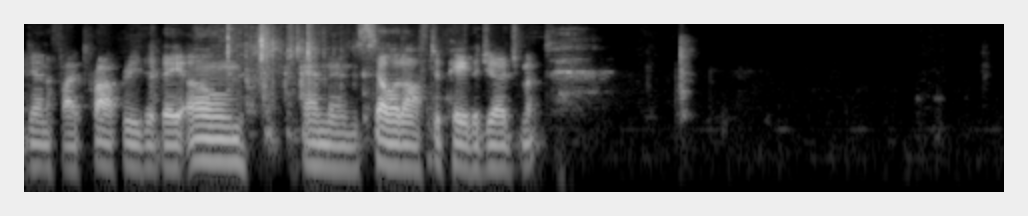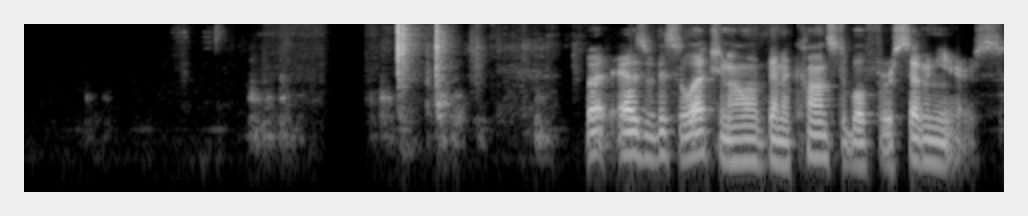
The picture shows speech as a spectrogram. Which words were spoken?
identify property that they own and then sell it off to pay the judgment. But as of this election, I'll have been a constable for seven years.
